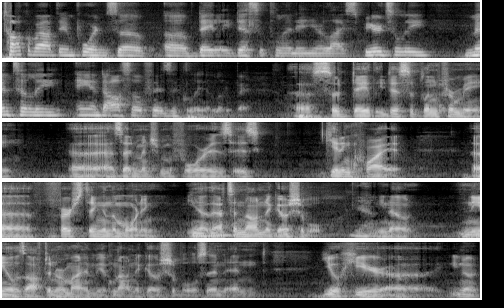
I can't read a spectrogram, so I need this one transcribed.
talk about the importance of of daily discipline in your life, spiritually, mentally, and also physically a little bit. Uh, so daily discipline for me, uh, as I'd mentioned before, is is getting quiet uh, first thing in the morning. You know, that's a non-negotiable. Yeah. You know, Neal has often reminded me of non-negotiables, and and you'll hear, uh, you know,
